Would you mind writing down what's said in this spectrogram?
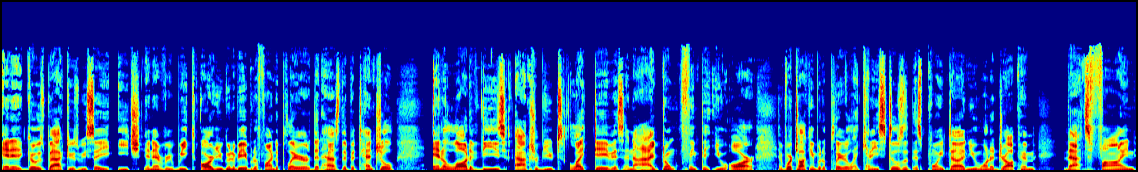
and it goes back to as we say each and every week: Are you going to be able to find a player that has the potential and a lot of these attributes like Davis? And I don't think that you are. If we're talking about a player like Kenny Stills at this point, uh, and you want to drop him, that's fine.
